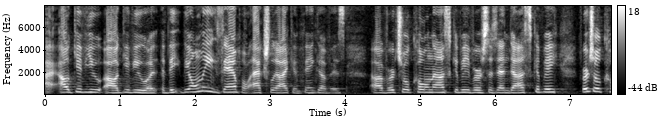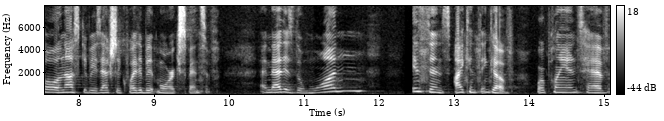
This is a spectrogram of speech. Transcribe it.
I, I'll give you, I'll give you, a, the, the only example actually I can think of is uh, virtual colonoscopy versus endoscopy. Virtual colonoscopy is actually quite a bit more expensive. And that is the one instance I can think of where plans have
